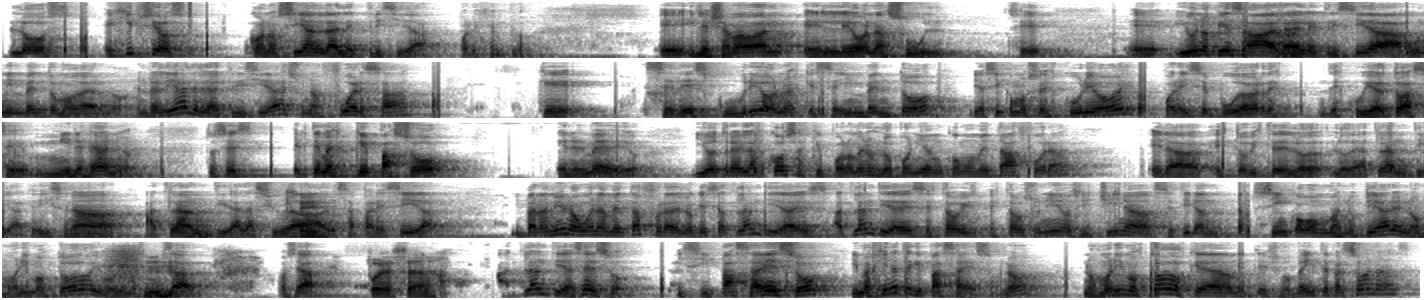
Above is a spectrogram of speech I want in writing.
los egipcios conocían la electricidad, por ejemplo, eh, y le llamaban el león azul. ¿sí? Eh, y uno piensa, ah, la electricidad, un invento moderno. En realidad la electricidad es una fuerza que se descubrió, no es que se inventó, y así como se descubrió hoy, por ahí se pudo haber descubierto hace miles de años. Entonces, el tema es qué pasó en el medio. Y otra de las cosas que por lo menos lo ponían como metáfora era esto, viste, de lo, de Atlántida, que dicen, ah, Atlántida, la ciudad desaparecida. Y para mí una buena metáfora de lo que es Atlántida es, Atlántida es Estados Unidos y China se tiran cinco bombas nucleares, nos morimos todos y volvemos a empezar. O sea, puede ser. Atlántida es eso. Y si pasa eso, imagínate que pasa eso, ¿no? Nos morimos todos, quedan, qué yo, 20 personas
